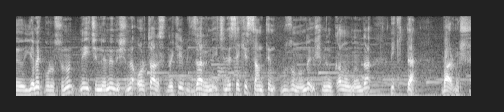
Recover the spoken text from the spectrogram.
e, yemek borusunun ne içinde ne dışında orta arasındaki bir zarın içinde 8 santim uzunluğunda 3 milim kalınlığında bir kitle varmış.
